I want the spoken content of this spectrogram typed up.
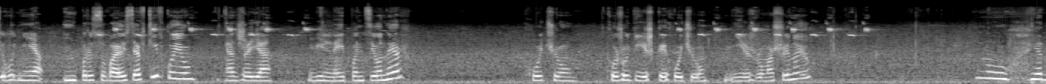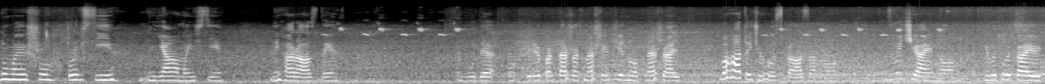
Сьогодні я пересуваюся автівкою, адже я вільний пенсіонер. Хочу, хожу пішки, хочу їжджу машиною. Ну, я думаю, що про всі ями, всі негаразди буде у репортажах наших жінок, на жаль, багато чого сказано. Звичайно, викликають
